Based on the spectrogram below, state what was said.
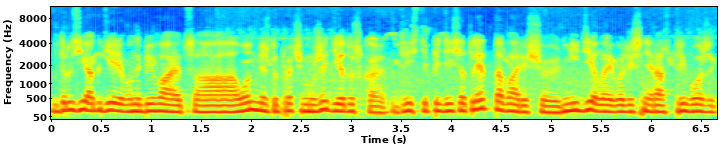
в друзья к дереву набиваются, а он, между прочим, уже дедушка, 250 лет товарищу, не делая его лишний раз тревожить.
